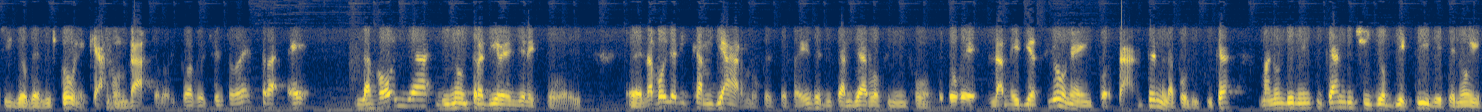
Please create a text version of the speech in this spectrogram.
Silvio Berlusconi, che ha fondato, lo ricordo, il centrodestra, è la voglia di non tradire gli elettori, eh, la voglia di cambiarlo questo paese, di cambiarlo fino in fondo, dove la mediazione è importante nella politica, ma non dimenticandoci gli obiettivi che noi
